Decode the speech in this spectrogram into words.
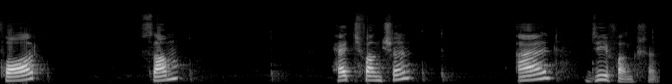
For some h function and g function.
